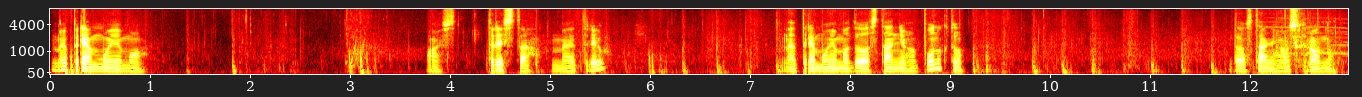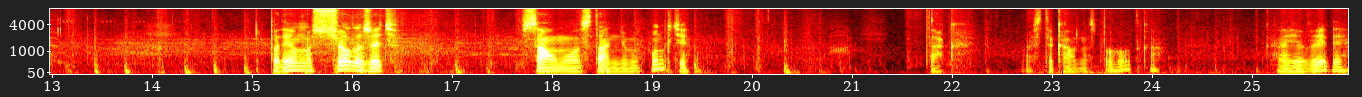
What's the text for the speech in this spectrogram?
ми прямуємо ось 300 метрів. Ми прямуємо до останнього пункту. До останнього схрону. Подивимось, що лежить в самому останньому пункті. Так. Ось така у нас погодка. Краєвиди.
